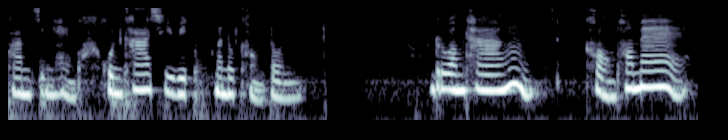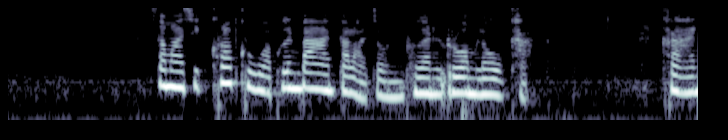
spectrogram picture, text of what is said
ความจริงแห่งคุณค่าชีวิตมนุษย์ของตน รวมทั้งของพ่อแม่ สมาชิกครอบครัวเพื่อนบ้านตลอดจนเพื่อนร่วมโลกค่ะครั้น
